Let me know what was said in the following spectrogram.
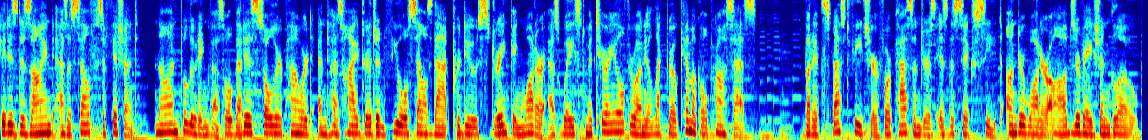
It is designed as a self-sufficient, non-polluting vessel that is solar-powered and has hydrogen fuel cells that produce drinking water as waste material through an electrochemical process. But its best feature for passengers is the six-seat underwater observation globe,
